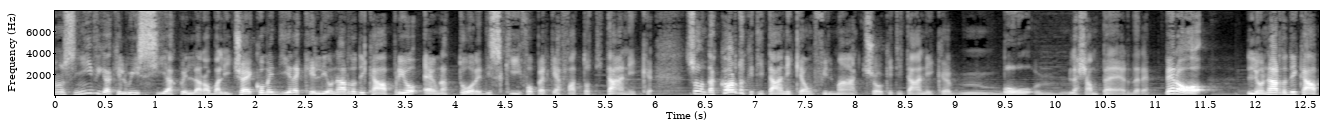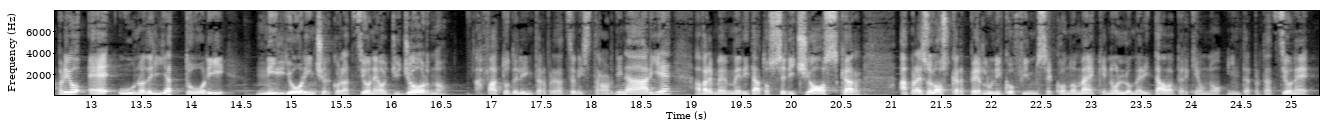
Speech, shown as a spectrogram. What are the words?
non significa che lui sia quella roba lì. Cioè, è come dire che Leonardo DiCaprio è un attore di schifo perché ha fatto Titanic. Sono d'accordo che Titanic è un filmaccio, che Titanic, mm, boh, lasciamo perdere. Però Leonardo DiCaprio è uno degli attori migliori in circolazione oggigiorno. Ha fatto delle interpretazioni straordinarie, avrebbe meritato 16 Oscar, ha preso l'Oscar per l'unico film, secondo me, che non lo meritava perché è un'interpretazione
